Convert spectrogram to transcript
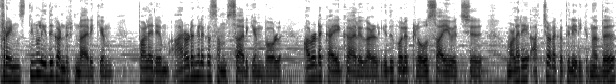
ഫ്രണ്ട്സ് നിങ്ങൾ ഇത് കണ്ടിട്ടുണ്ടായിരിക്കും. പലരും ആരോടെങ്കിലൊക്കെ സംസാരിക്കുമ്പോൾ അവരുടെ കൈകാലുകൾ ഇതുപോലെ ക്ലോസ് ആയി വെച്ച് വളരെ അച്ചടക്കത്തിലിരിക്കുന്നത്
